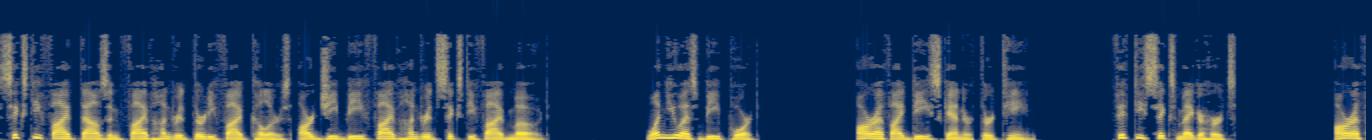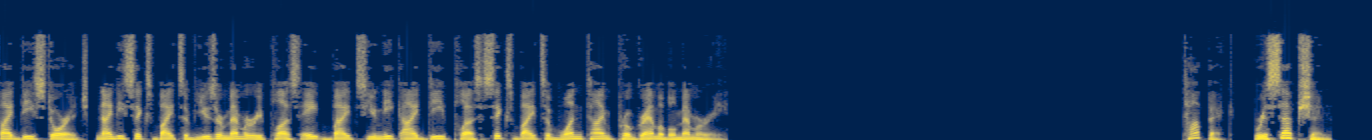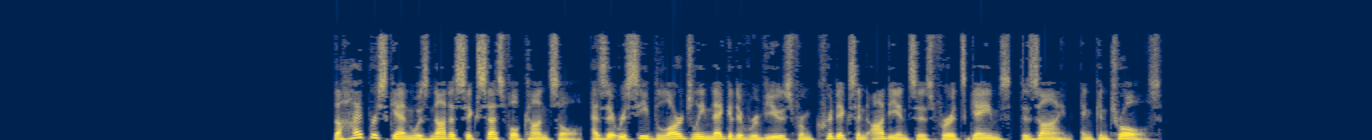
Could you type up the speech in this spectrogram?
65535 colors RGB 565 mode. 1 USB port. RFID scanner 13 56 MHz RFID storage, 96 bytes of user memory plus 8 bytes unique ID plus 6 bytes of one-time programmable memory. Reception The Hyperscan was not a successful console, as it received largely negative reviews from critics and audiences for its games, design, and controls.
